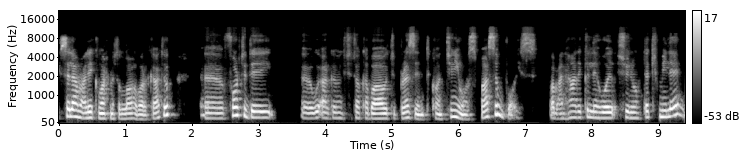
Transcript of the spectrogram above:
السلام عليكم ورحمة الله وبركاته. Uh, for today, uh, we are going to talk about present continuous passive voice. طبعا هذا كله هو شنو تكملة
